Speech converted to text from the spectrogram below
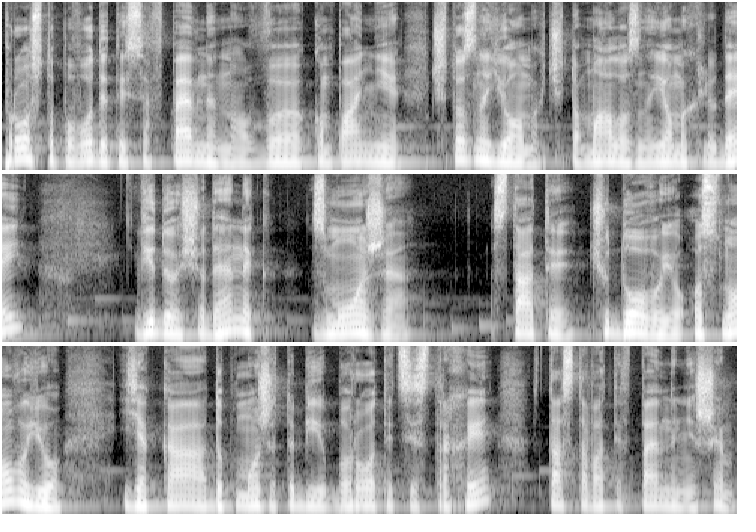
просто поводитися впевнено в компанії чи то знайомих, чи то мало знайомих людей. Відеощоденник зможе стати чудовою основою, яка допоможе тобі бороти ці страхи та ставати впевненішим,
